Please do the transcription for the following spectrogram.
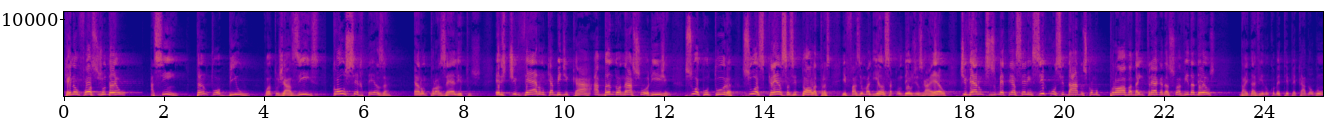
quem não fosse judeu. Assim, tanto Obil quanto Jaziz, com certeza, eram prosélitos. Eles tiveram que abdicar, abandonar sua origem, sua cultura, suas crenças idólatras e fazer uma aliança com Deus de Israel. Tiveram que se submeter a serem circuncidados como prova da entrega da sua vida a Deus. Daí Davi não cometer pecado algum.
